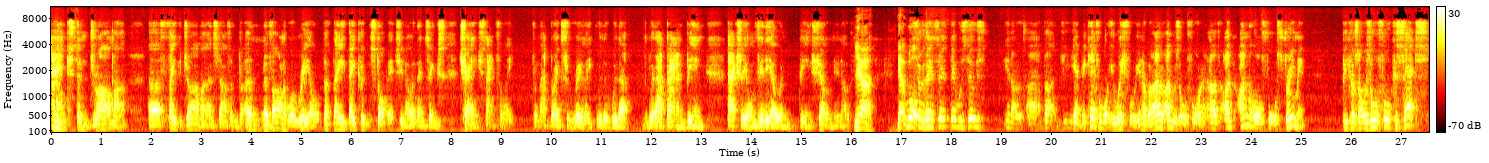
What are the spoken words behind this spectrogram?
angst and drama uh, fake drama and stuff. And, and Nirvana were real but they they couldn't stop it you know and then things changed thankfully from that breakthrough really with with that with that band being actually on video and being shown you know. Yeah. Yeah well so there's there, there was those you know uh, but yeah be careful what you wish for you know but I, I was all for it. And I've, I've, I'm all for streaming because I was all for cassettes.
